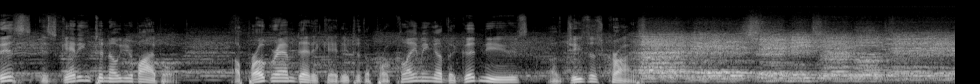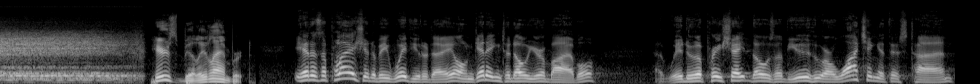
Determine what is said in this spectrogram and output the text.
This is Getting to Know Your Bible, a program dedicated to the proclaiming of the good news of Jesus Christ. Here's Billy Lambert. It is a pleasure to be with you today on Getting to Know Your Bible. And we do appreciate those of you who are watching at this time.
